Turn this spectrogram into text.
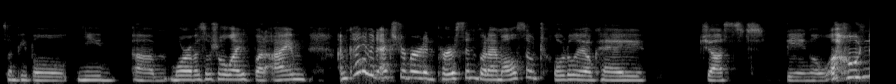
some people need um, more of a social life but i'm i'm kind of an extroverted person but i'm also totally okay just being alone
